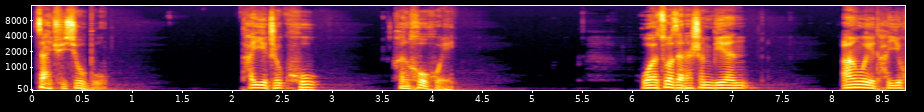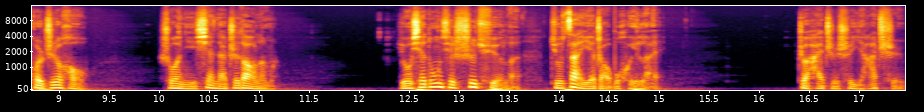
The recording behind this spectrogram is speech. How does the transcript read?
再去修补。他一直哭，很后悔。我坐在他身边，安慰他一会儿之后，说：“你现在知道了吗？有些东西失去了，就再也找不回来。这还只是牙齿。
